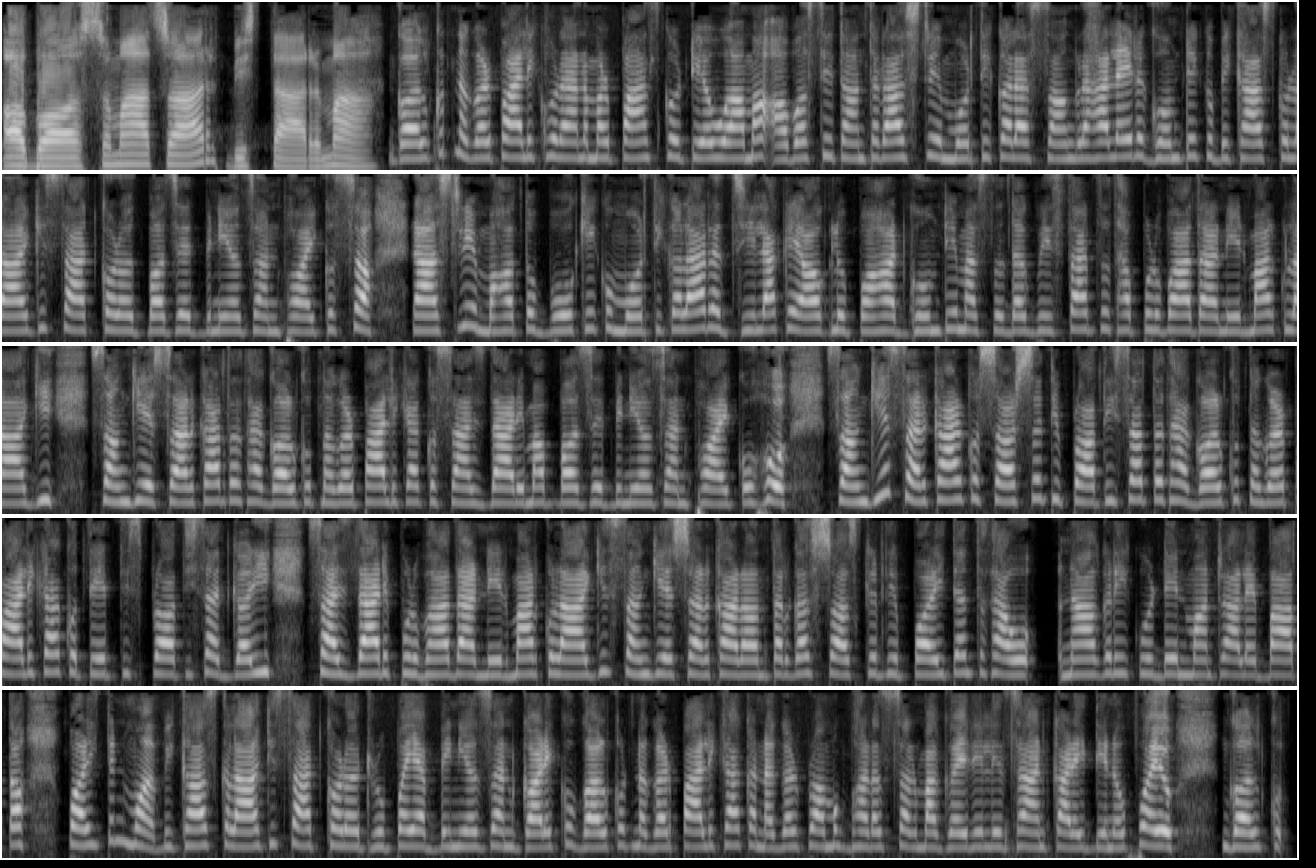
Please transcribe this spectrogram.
अब समाचार विस्तारमा। गलकुट नगरपालिका नम्बर पाँचको टेउवामा अवस्थित अन्तर्राष्ट्रिय मूर्तिकला संग्रहालय र घुम्टेको विकासको लागि सात करोड बजेट विनियोजन भएको छ। राष्ट्रिय महत्व बोकेको मूर्तिकला र जिल्लाकै अग्लो पहाड घुम्टेमा सडक विस्तार तथा पूर्वाधार निर्माणको लागि संघीय सरकार तथा गलकुट नगरपालिकाको साझेदारीमा बजेट विनियोजन भएको हो। संघीय सरकारको सडसठी प्रतिशत तथा गलकुट नगरपालिकाको तेत्तिस प्रतिशत गरी साझेदारी पूर्वाधार निर्माणको लागि लागि संघीय सरकार अन्तर्गत संस्कृति पर्यटन तथा नागरिक उड्डयन मन्त्रालयबाट पर्यटन विकासका लागि सात करोड रुपियाँ विनियोजन गरेको गलकोट नगरपालिकाका नगर प्रमुख भरत शर्मा गैरेले जानकारी दिनुभयो। गलकोट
